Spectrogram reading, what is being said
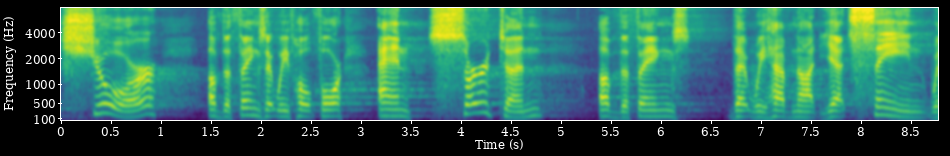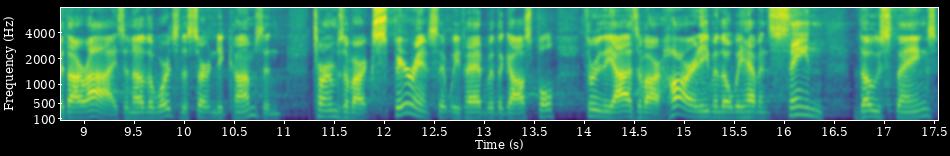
sure of the things that we've hoped for and certain of the things that we have not yet seen with our eyes. In other words, the certainty comes in terms of our experience that we've had with the gospel through the eyes of our heart, even though we haven't seen those things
